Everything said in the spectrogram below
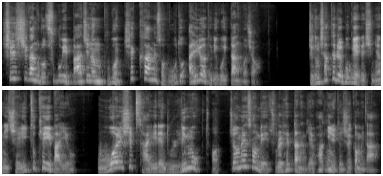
실시간으로 수급이 빠지는 부분 체크하면서 모두 알려드리고 있다는 거죠. 지금 차트를 보게 되시면 이 J2K 바이오 5월 14일에 눌림목 저점에서 매수를 했다는 게 확인이 되실 겁니다.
